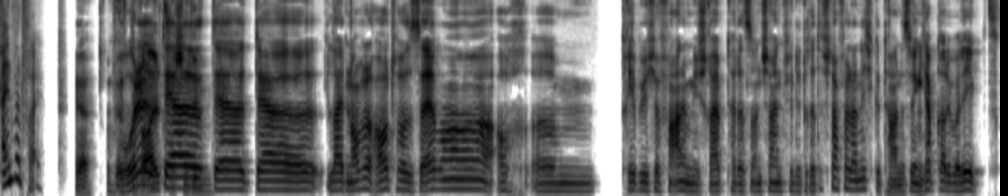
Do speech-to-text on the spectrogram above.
Einwandfrei. Ja, Obwohl der, der, der Light Novel Autor selber auch ähm, Drehbücher für Anime schreibt, hat das anscheinend für die dritte Staffel dann nicht getan. Deswegen, ich habe gerade überlegt, es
